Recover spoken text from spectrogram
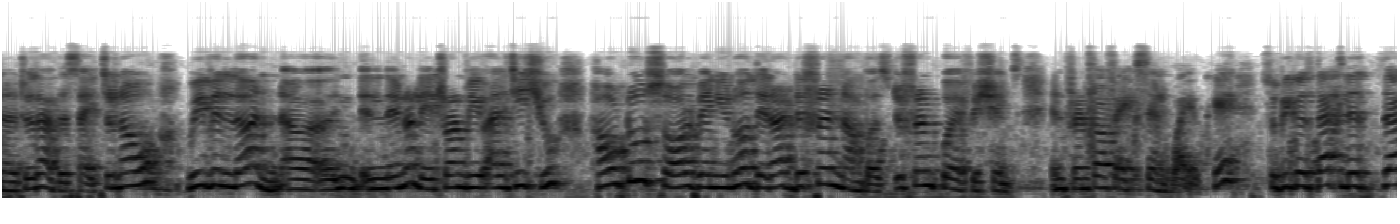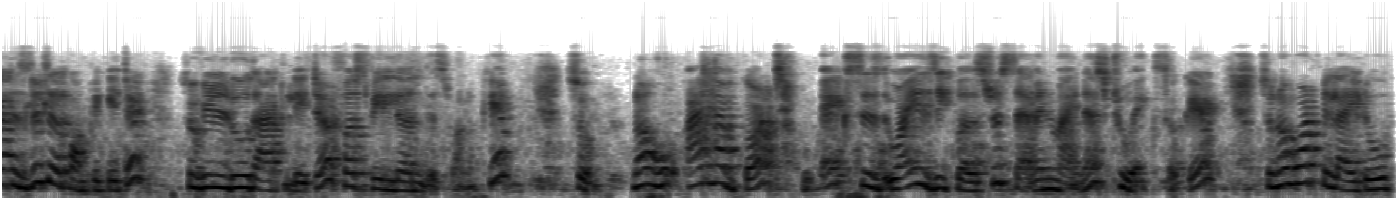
uh, to the other side. So now we will learn uh, you know later on we i'll teach you how to solve when you know there are different numbers different coefficients in front of x and y okay? So because that that is little complicated so we'll do that later. First we'll learn this one okay? So now i have got x is y is equals to 7 minus 2x okay? So now what will I do?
